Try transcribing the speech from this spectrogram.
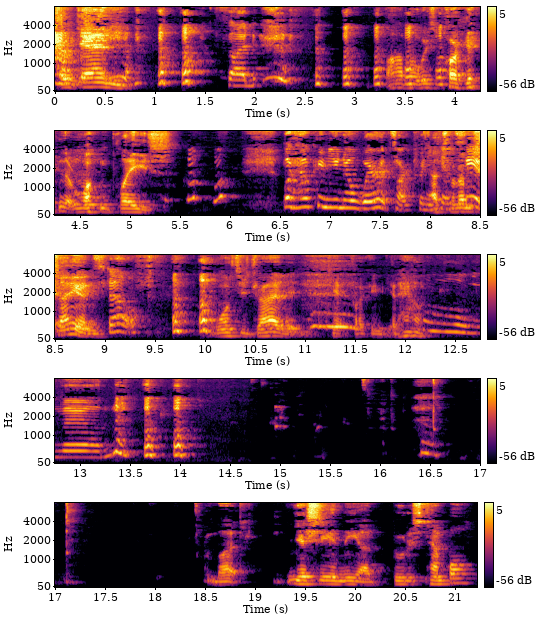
Again. Thud. Bob always parking in the wrong place. But how can you know where it's parked when you That's can't what see I'm it? It's saying. stealth. Once you drive it, you can't fucking get out. oh man. But you see in the uh, Buddhist temple,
